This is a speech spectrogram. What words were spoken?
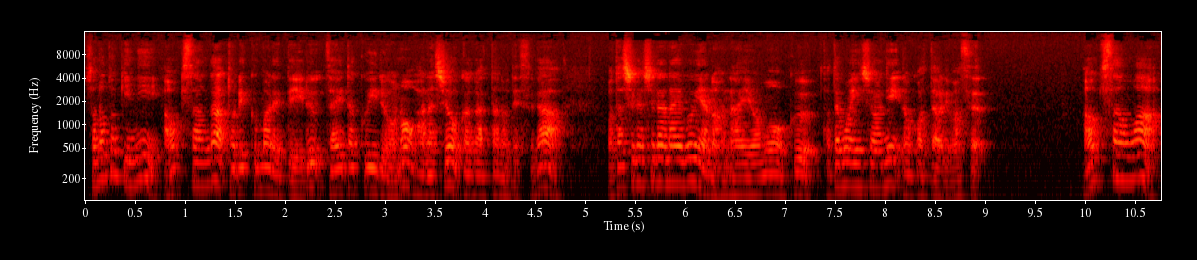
その時に青木さんが取り組まれている在宅医療のお話を伺ったのですが私が知らない分野の内容も多くとても印象に残っております。青木さんは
